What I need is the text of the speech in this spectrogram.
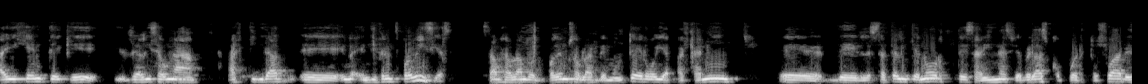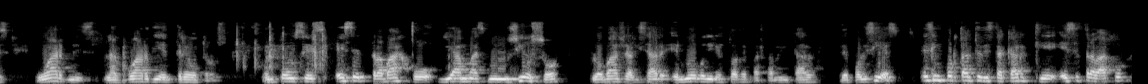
hay gente que realiza una actividad en, diferentes provincias. Estamos hablando, podemos hablar de Montero, Yapacaní, eh, del satélite norte, San Ignacio Velasco, Puerto Suárez, Guarnes, La Guardia, entre otros. Entonces, ese trabajo ya más minucioso lo va a realizar el nuevo director departamental de policías. Es importante destacar que ese trabajo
